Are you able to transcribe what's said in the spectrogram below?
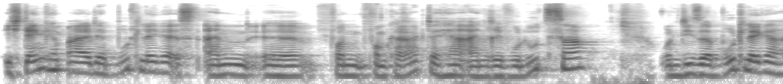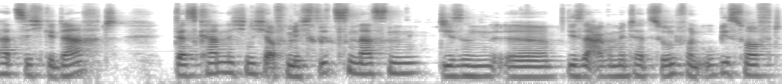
ich denke mal, der Bootlegger ist ein, äh, von, vom Charakter her ein Revoluzer und dieser Bootlegger hat sich gedacht, das kann ich nicht auf mich sitzen lassen, diesen, äh, diese Argumentation von Ubisoft,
